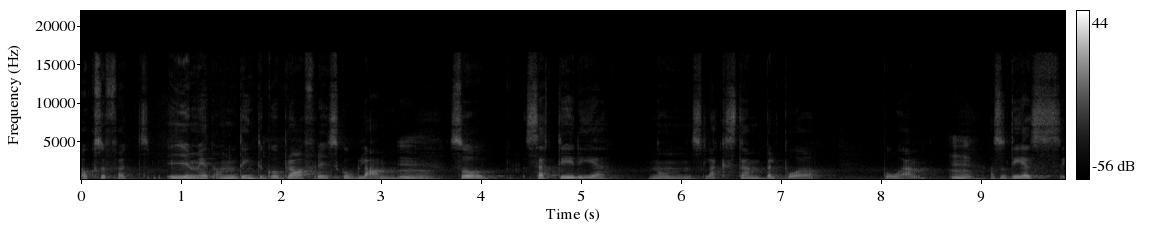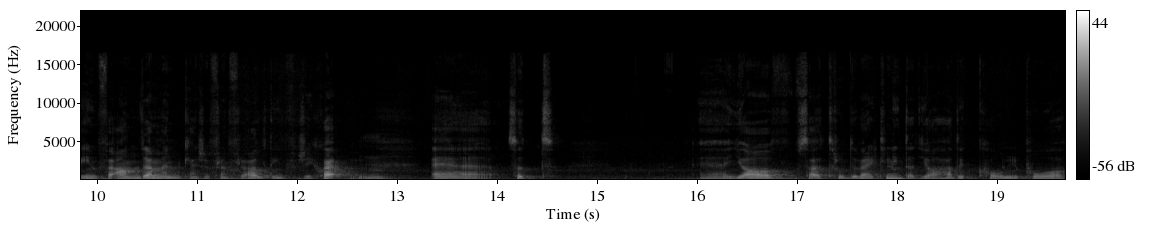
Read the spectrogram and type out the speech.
Också för att i och med om det inte går bra för dig i skolan Mm. så sätter ju det någon slags stämpel på, på en. Mm. Alltså dels inför andra men kanske framförallt inför sig själv. Mm. Eh, så att eh, jag så här, trodde verkligen inte att jag hade koll på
